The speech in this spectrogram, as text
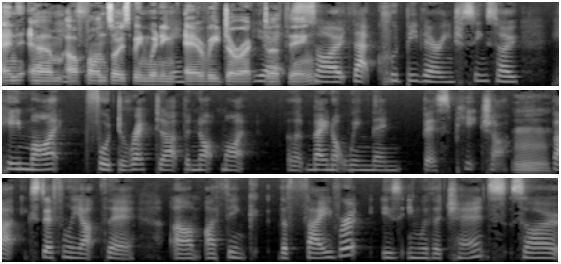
And um, Alfonso's been winning and- every director yeah, thing. so that could be very interesting. So he might for director, but not might uh, may not win then best picture, Mm. but it's definitely up there. Um, I think the favorite is in with a chance. So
